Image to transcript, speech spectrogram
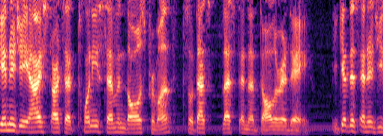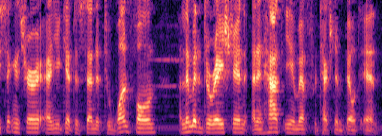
Energy AI starts at $27 per month, so that's less than a dollar a day. You get this energy signature and you get to send it to one phone, a limited duration, and it has EMF protection built in.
